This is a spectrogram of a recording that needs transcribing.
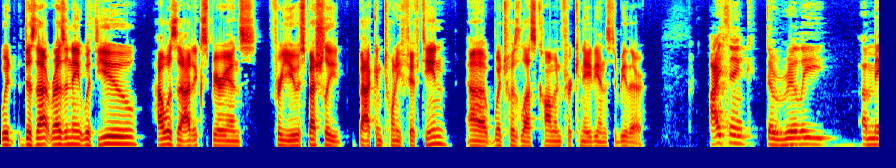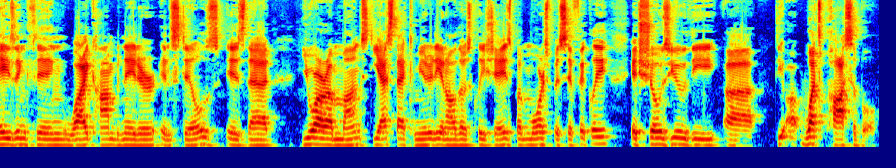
Would does that resonate with you? How was that experience for you, especially back in 2015, uh, which was less common for Canadians to be there? I think the really amazing thing Y Combinator instills is that you are amongst yes that community and all those cliches, but more specifically, it shows you the uh, the uh, what's possible.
